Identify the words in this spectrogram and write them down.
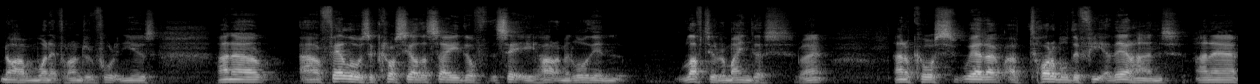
not having won it for 114 years. And our, our fellows across the other side of the city, Heart of Midlothian, love to remind us, right? And of course, we had a, a horrible defeat at their hands. And uh,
